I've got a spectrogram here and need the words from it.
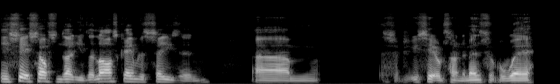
you see it so often, don't you? The last game of the season, um, you see it all the time in the men's football where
